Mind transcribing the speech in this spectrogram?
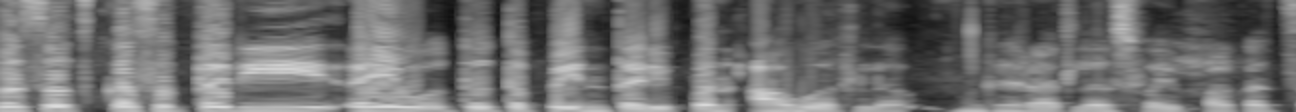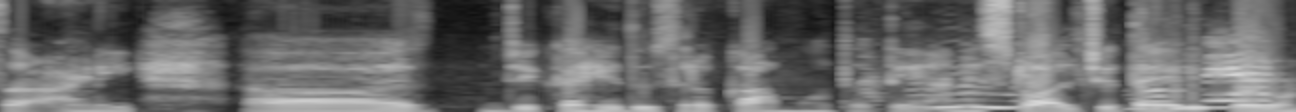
तसंच कसं तरी हे होतं तर पेन तरी पण आवरलं घरातलं स्वयंपाकाचं आणि जे काही दुसरं काम होतं ते आणि स्टॉलची तयारी करून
